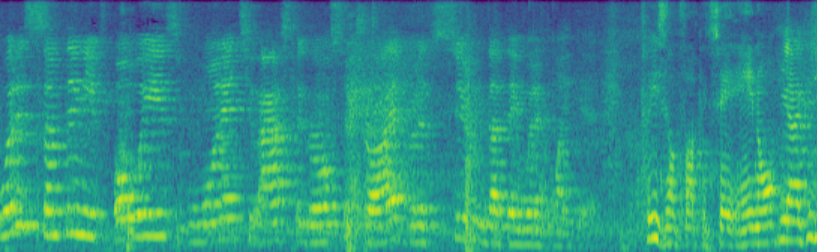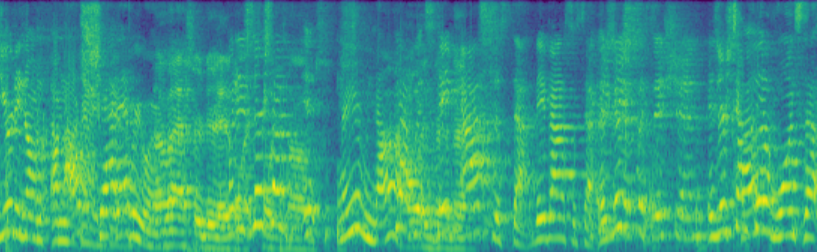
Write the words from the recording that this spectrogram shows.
what is something you've always wanted to ask the girls to try, but assumed that they wouldn't like it? Please don't fucking say anal. Yeah, because you already know I'm, I'm not I'll gonna shat do it. I've asked her to do it. But like is there 20 some? It, No, you're not. yeah, but they've that. asked us that. They've asked us that. Is Could be a there, position. is there something? Tyler wants that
